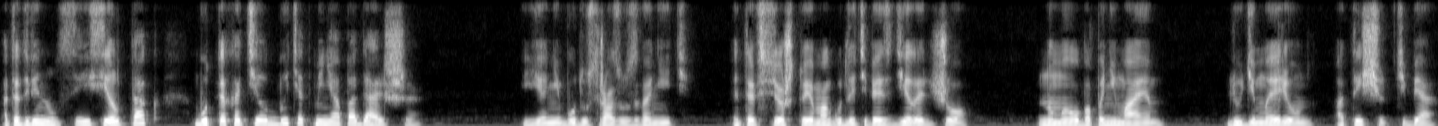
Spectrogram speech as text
Отодвинулся и сел так, будто хотел быть от меня подальше. «Я не буду сразу звонить. Это все, что я могу для тебя сделать, Джо. Но мы оба понимаем. Люди Мэрион отыщут тебя».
